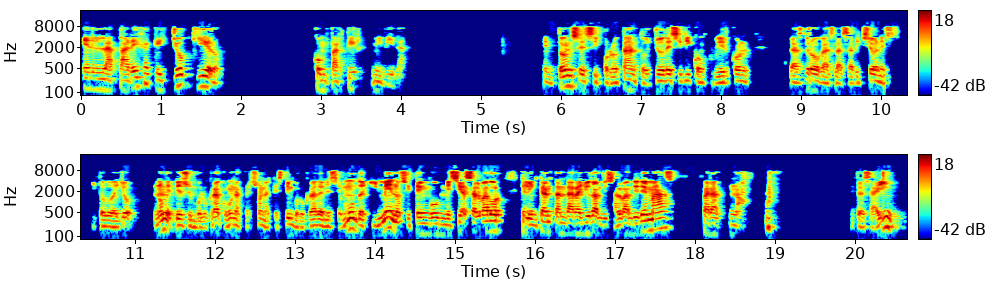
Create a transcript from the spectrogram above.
en la pareja que yo quiero compartir mi vida. Entonces, si por lo tanto yo decidí concluir con las drogas, las adicciones y todo ello, no me pienso involucrar con una persona que esté involucrada en ese mundo, y menos si tengo un Mesías Salvador que le encanta andar ayudando y salvando y demás, para... No. Entonces ahí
